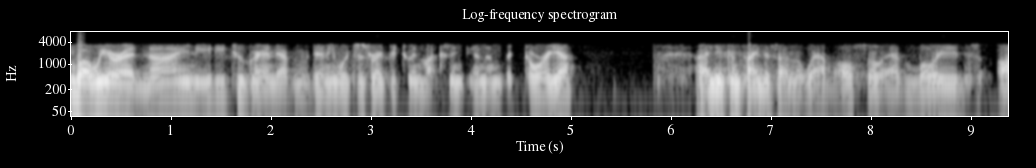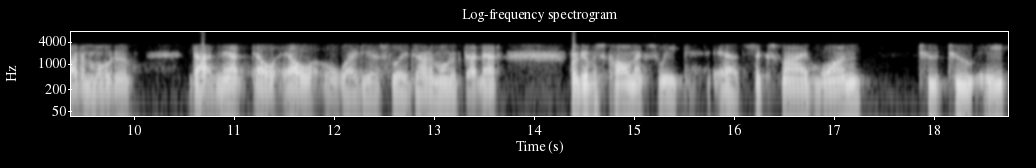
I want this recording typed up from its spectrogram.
Well, we are at 982 Grand Avenue, Denny, which is right between Lexington and Victoria. Uh, you can find us on the web also at lloydsautomotive.net, L-L-O-Y-D-S, lloydsautomotive.net. Or give us a call next week at 651 228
